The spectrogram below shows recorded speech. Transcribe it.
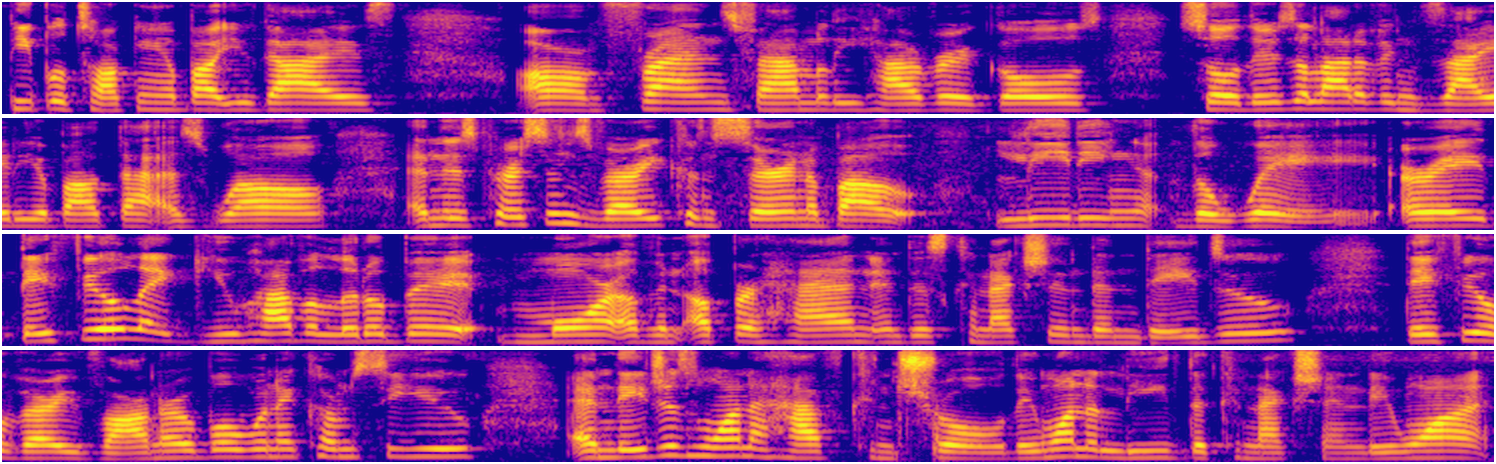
People talking about you guys um, friends, family, however it goes. So there's a lot of anxiety about that as well. And this person's very concerned about leading the way. All right. They feel like you have a little bit more of an upper hand in this connection than they do. They feel very vulnerable when it comes to you and they just want to have control. They want to lead the connection. They want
